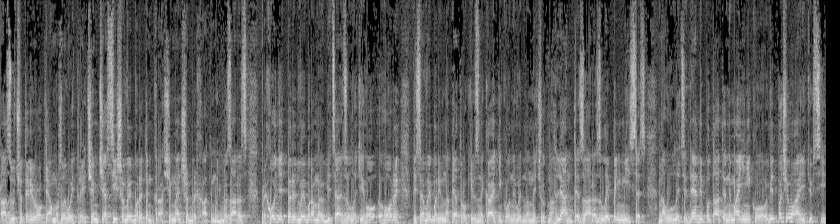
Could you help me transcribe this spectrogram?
раз у 4 роки, а можливо й 3. Чим частіше вибори, тим краще, менше брехатимуть. Бо зараз приходять перед виборами, обіцяють золоті гори. Після виборів на 5 років зникають, нікого не видно, не чутно. Гляньте зараз, липень місяць на вулиці, де депутати, немає нікого. Відпочивають усі.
